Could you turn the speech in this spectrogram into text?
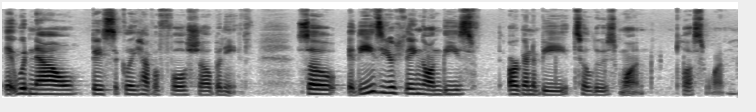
it would now basically have a full shell beneath. So the easier thing on these are going to be to lose 1 plus 1.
